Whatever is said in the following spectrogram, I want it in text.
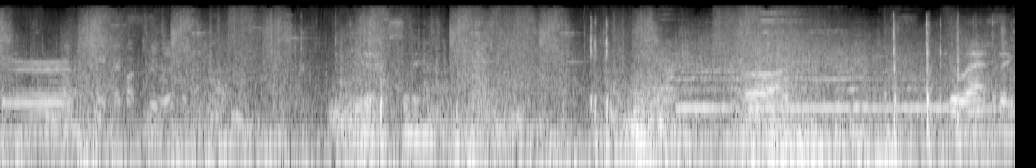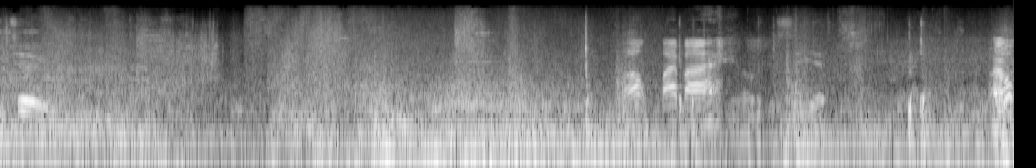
Sure. Oh, shoot, I got two lizards. Yes. Uh, kill that thing too. Well, bye bye. See it. Oh!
